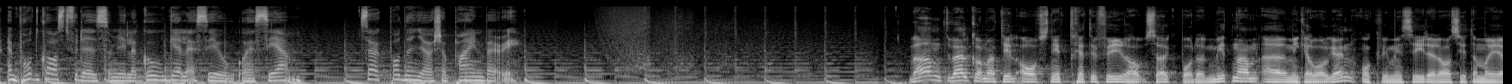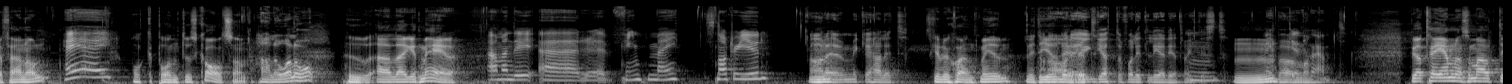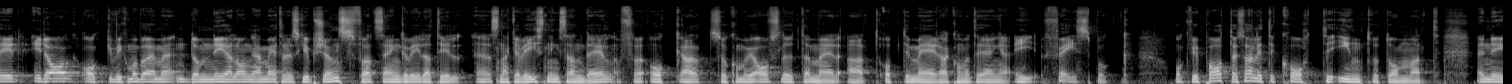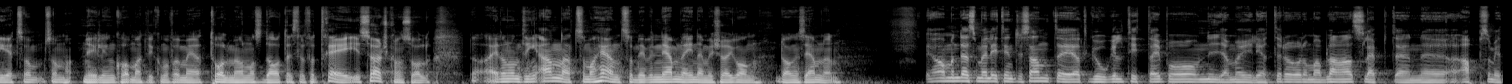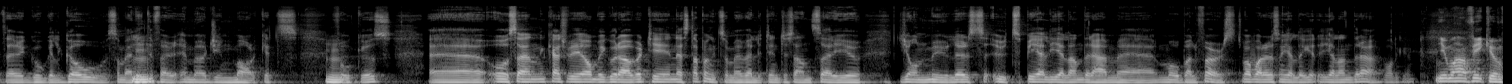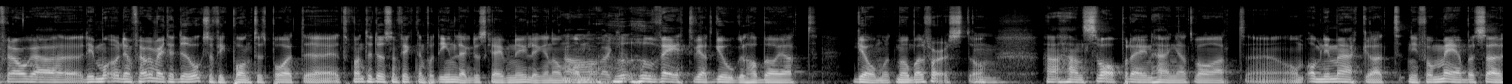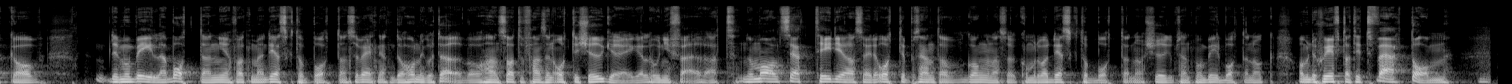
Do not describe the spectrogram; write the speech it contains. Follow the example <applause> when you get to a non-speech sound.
En podcast för dig som gillar Google, SEO och SEM. Sökpodden görs av Pineberry. Varmt välkomna till avsnitt 34 av Sökpodden. Mitt namn är Mikael Wahlgren och vid min sida idag sitter Maria Fernholm Hej hej! och Pontus Karlsson. Hallå, hallå! Hur är läget med er? Ja men det är eh, fint med mig. Snart är det jul. Ja, det är mycket härligt. Ska det bli skönt med jul? Lite Ja, det julledigt? är gött att få lite ledighet faktiskt. Mm. Behöver Mycket man. skönt. Vi har tre ämnen som alltid idag och vi kommer börja med de nya långa metadescriptions för att sen gå vidare till eh, snacka visningsandel. För, och att, så kommer vi avsluta med att optimera konverteringar i Facebook. Och vi pratade så här lite kort i introt om att en nyhet som, som nyligen kom att vi kommer få med 12 månaders data istället för 3 i Search Console. Är det någonting annat som har hänt som ni vill nämna innan vi kör igång dagens ämnen? Ja, men det som är lite intressant är att Google tittar ju på nya möjligheter och de har bland annat släppt en eh, app som heter Google Go som är lite för emerging markets fokus. Eh, och sen kanske vi, om vi går över till nästa punkt som är väldigt intressant så är det ju John Muellers utspel gällande det här med Mobile First. Vad var det som gällde gällande det, Wahlgren? Jo, men han fick ju en fråga. Den frågan vet jag du också fick Pontus på ett... eh, Jag tror inte du som fick den på ett inlägg du skrev nyligen om, Ja, om hur, hur vet vi att Google har börjat gå mot Mobile First? Och Mm. han- Hans svar på det i en hangout var att eh, om, om ni märker att ni får mer besök av den mobila botten jämfört med desktop-botten så vet ni att då har ni gått över. Och han sa att det fanns en 80-20-regel ungefär. Att normalt sett tidigare så är det 80% av gångerna så kommer det vara desktop-botten och 20% mobilbotten. Och om det skiftar till tvärtom,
